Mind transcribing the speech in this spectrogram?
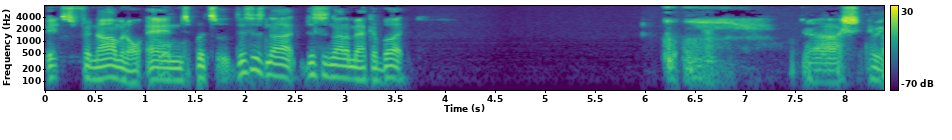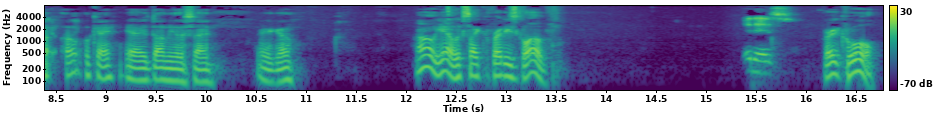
it's phenomenal. And but so, this is not this is not a Mecca, but gosh, here we go. Oh, okay. Yeah, it's on the other side. There you go. Oh, yeah, looks like Freddy's glove. It is. Very cool.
